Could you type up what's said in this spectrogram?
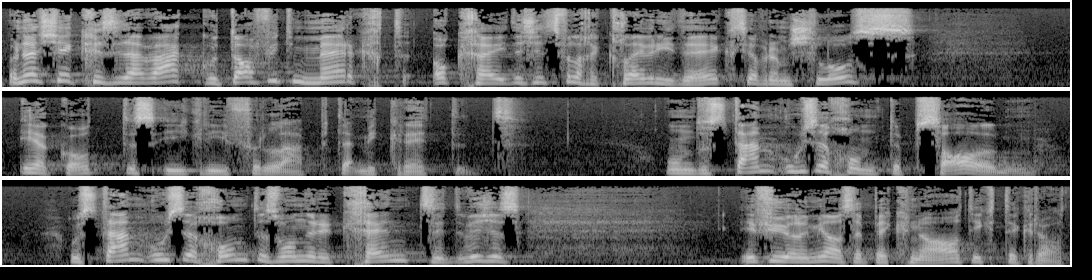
und dann schicken sie ihn weg und David merkt, okay, das ist jetzt vielleicht eine clevere Idee gewesen, aber am Schluss, ich habe Gottes Eingreifen erlebt, hat mich gerettet. Und aus dem heraus kommt der Psalm. Aus dem heraus kommt das, was er erkennt. Weißt du, ich fühle mich als ein Begnadigter gerade.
